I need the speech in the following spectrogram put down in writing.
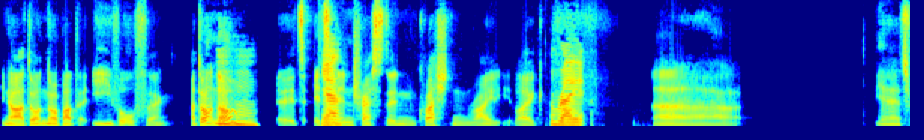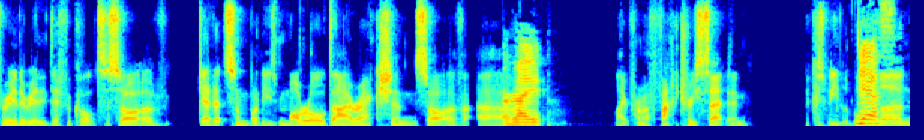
you know, I don't know about the evil thing. I don't know. Mhm. It's it's an interesting question, right? Like, Right. uh, yeah, it's really, really difficult to sort of get at somebody's moral direction, sort of, uh, Right. like from a factory setting. because we, we Yes. learn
